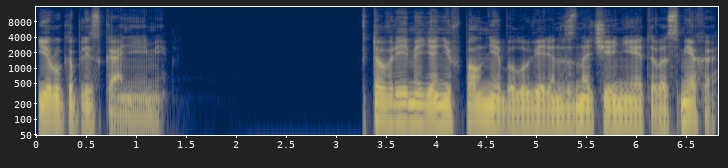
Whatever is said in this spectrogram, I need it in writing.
и рукоплесканиями. В то время я не вполне был уверен в значении этого смеха,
